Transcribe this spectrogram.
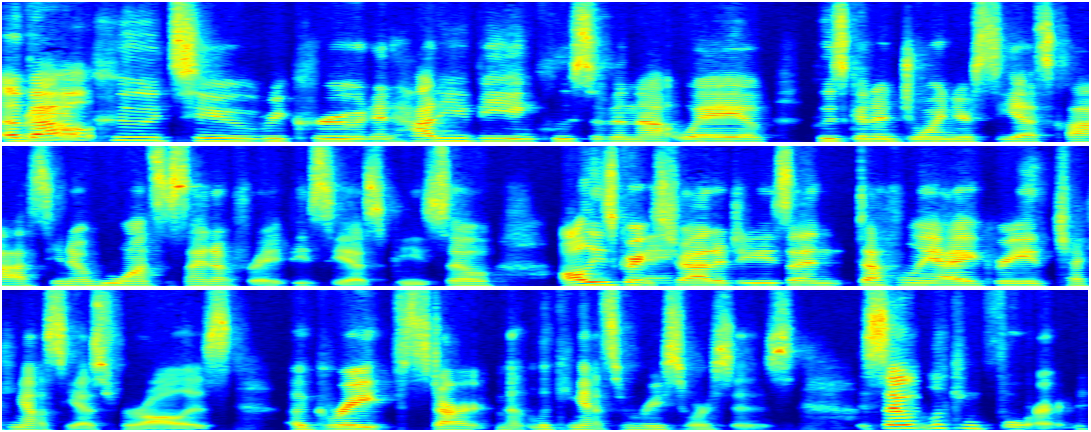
about right. who to recruit and how do you be inclusive in that way of who's going to join your CS class, you know, who wants to sign up for APCSP. So all these great right. strategies and definitely I agree checking out CS for all is a great start at looking at some resources. So looking forward,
